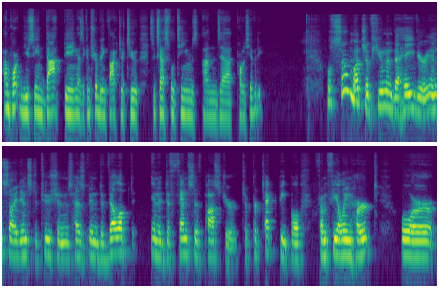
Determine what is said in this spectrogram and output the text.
how important you've seen that being as a contributing factor to successful teams and uh, productivity. Well, so much of human behavior inside institutions has been developed in a defensive posture to protect people from feeling hurt or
